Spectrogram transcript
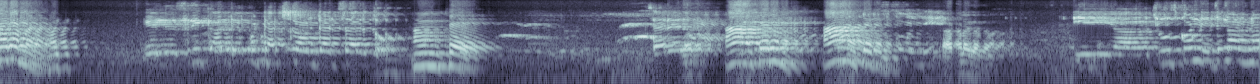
సరే మేడం. నేను శ్రీకాంత్ ఎప్పుడు టచ్లో ఉంటాను సార్. తో సరే సరే. సరే. అట్లాగమ్మా ఈ చూసుకోండి నిజంగా ఉన్నా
